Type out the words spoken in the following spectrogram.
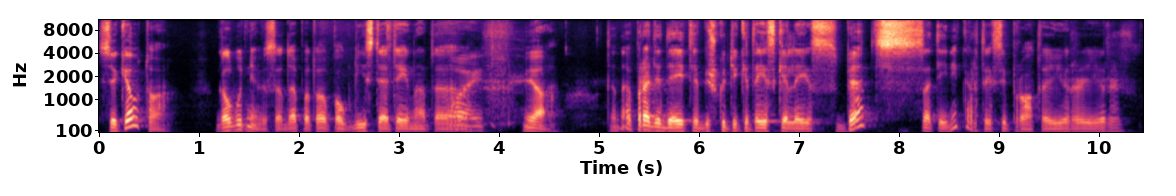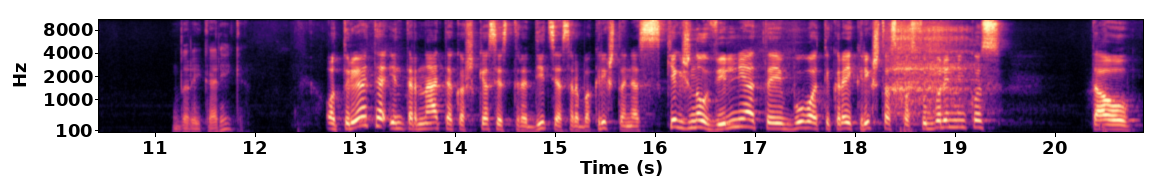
siekiau to. Galbūt ne visada, po to paauglystė ateina ta... Oi. Ja. Tada pradedi eiti biškuti kitais keliais, bet ateini kartais į protą ir, ir darai ką reikia. O turėjote internate kažkokias tradicijas arba krikštą, nes kiek žinau, Vilniuje tai buvo tikrai krikštas pas futbolininkus tau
